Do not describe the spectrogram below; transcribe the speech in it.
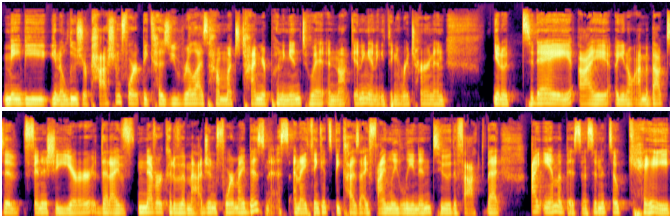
maybe, you know, lose your passion for it because you realize how much time you're putting into it and not getting anything in return. And you know today i you know i'm about to finish a year that i've never could have imagined for my business. And i think it's because i finally leaned into the fact that i am a business and it's okay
